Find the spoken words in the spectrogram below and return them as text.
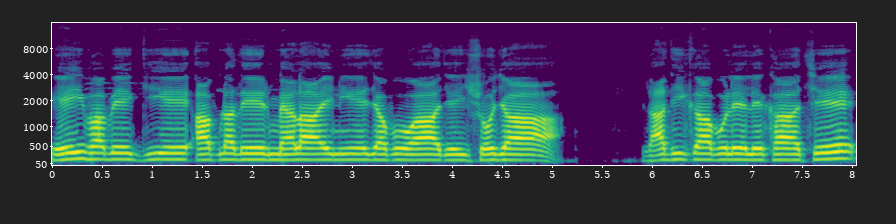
এইভাবে গিয়ে আপনাদের মেলায় নিয়ে যাব আজ এই সোজা। রাধিকা বলে লেখা আছে,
